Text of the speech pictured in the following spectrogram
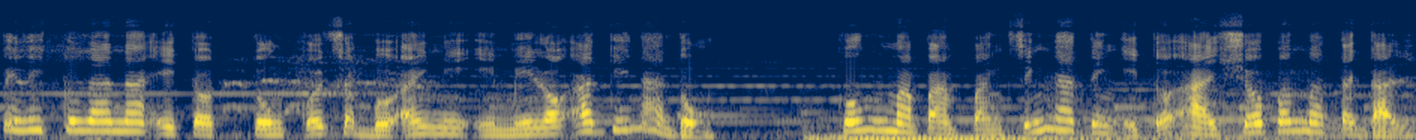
pelikula na ito tungkol sa buhay ni Emilio Aguinaldo. Kung mapapansin natin ito ay sobrang matagal.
